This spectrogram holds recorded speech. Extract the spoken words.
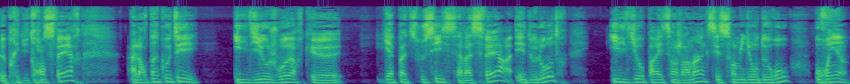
le prix du transfert. Alors d'un côté, il dit aux joueurs que il n'y a pas de souci, ça va se faire, et de l'autre, il dit au Paris Saint-Germain que c'est 100 millions d'euros ou rien.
